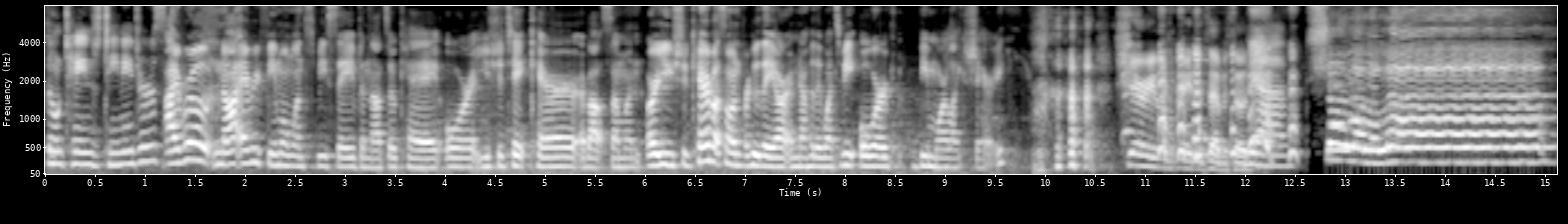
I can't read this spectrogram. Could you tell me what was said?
Don't change teenagers. I wrote, not every female wants to be saved, and that's okay. Or you should take care about someone, or you should care about someone for who they are and not who they want to be, or be more like Sherry. Sherry was great in this episode. yeah. Sha la la la.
